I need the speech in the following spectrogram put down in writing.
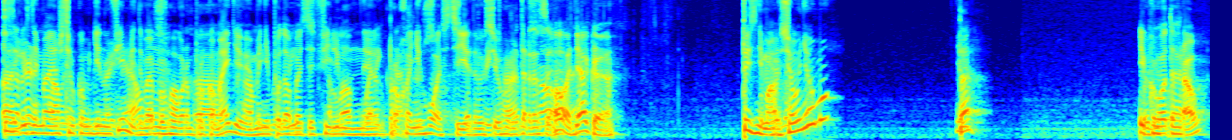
Ти зараз знімаєшся в комедійному фільмі, давай поговоримо про комедію. Мені подобається фільм «Непрохані гості. Я дивився його вже три рази. О, дякую. Ти знімався у ньому? Так. І кого ти грав?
